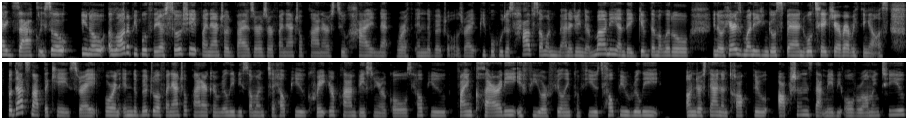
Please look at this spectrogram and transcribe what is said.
Exactly. So, you know, a lot of people they associate financial advisors or financial planners to high net worth individuals, right? People who just have someone managing their money and they give them a little, you know, here's money you can go spend, we'll take care of everything else. But that's not the case, right? For an individual, financial planner can really be someone to help you create your plan based on your goals, help you find clarity if you are feeling confused, help you really understand and talk through options that may be overwhelming to you.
